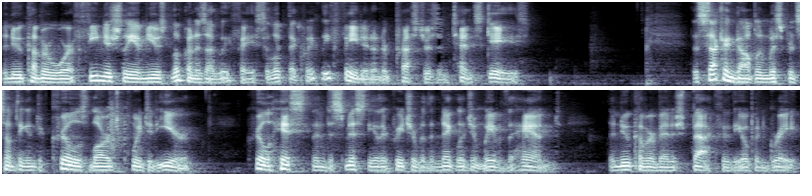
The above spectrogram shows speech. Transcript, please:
The newcomer wore a fiendishly amused look on his ugly face, a look that quickly faded under Prester's intense gaze. The second goblin whispered something into Kryll's large pointed ear. Kryll hissed, then dismissed the other creature with a negligent wave of the hand. The newcomer vanished back through the open grate.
